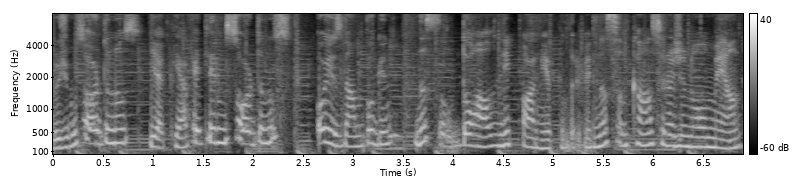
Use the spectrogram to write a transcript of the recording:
rujumu sordunuz ya kıyafetlerimi sordunuz. O yüzden bugün nasıl doğal lip balm yapılır ve nasıl kanserojen olmayan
